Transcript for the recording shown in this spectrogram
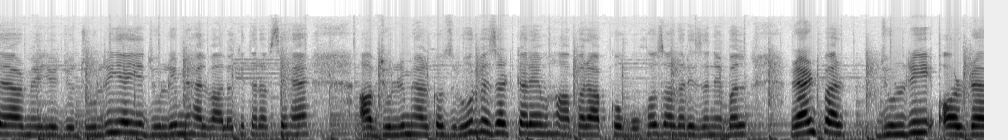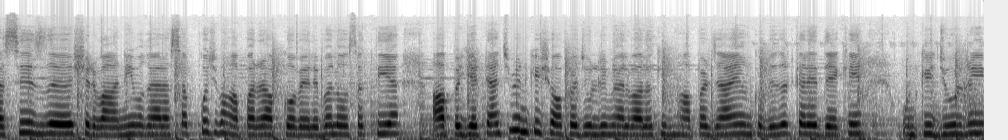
है और मेरी ये जो ज्वेलरी है, ये ज्वेलरी महल वालों की तरफ़ से है। आप ज्वेलरी महल को ज़रूर विज़िट करें। वहाँ पर आपको बहुत ज़्यादा रिजनेबल रेंट पर ज्वेलरी और ड्रेसेस शेरवानी वगैरह सब कुछ वहाँ पर आपको अवेलेबल हो सकती है। आप ये टेंचमेंट की शॉप है ज्वेलरी महल वालों की, वहाँ पर जाएँ, उनको विज़िट करें, देखें। उनकी ज्वेलरी,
